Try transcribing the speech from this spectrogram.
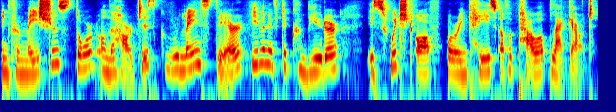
Information stored on the hard disk remains there even if the computer is switched off or in case of a power blackout.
